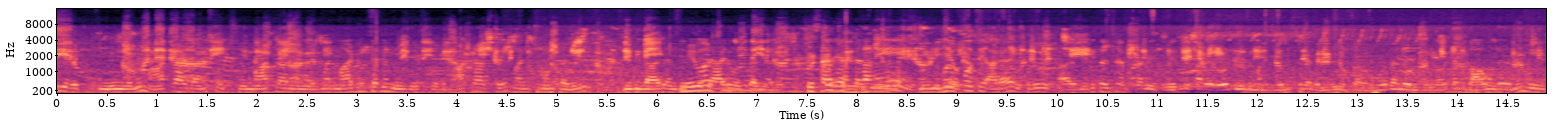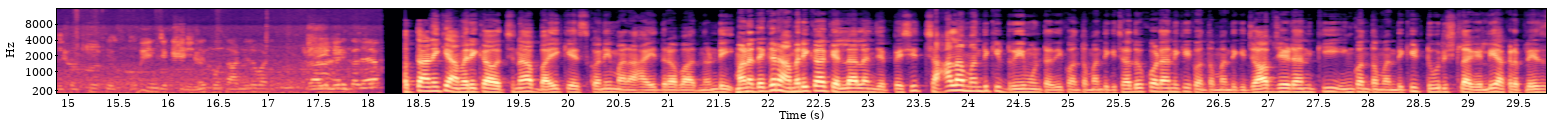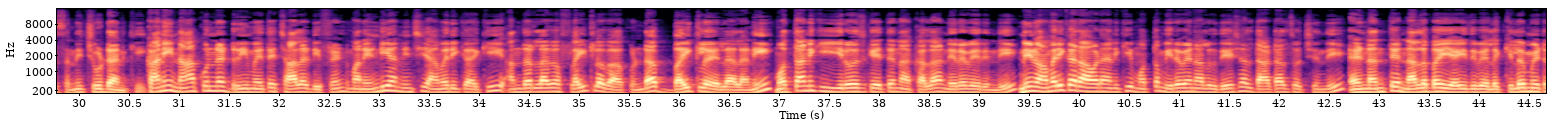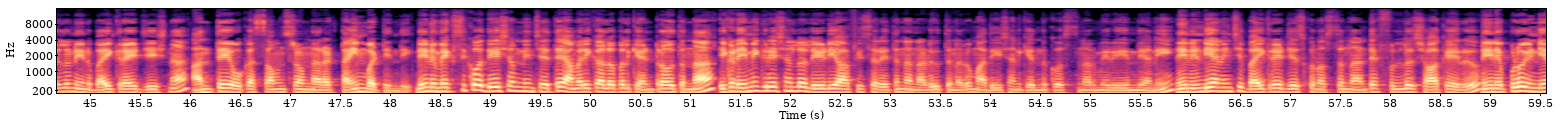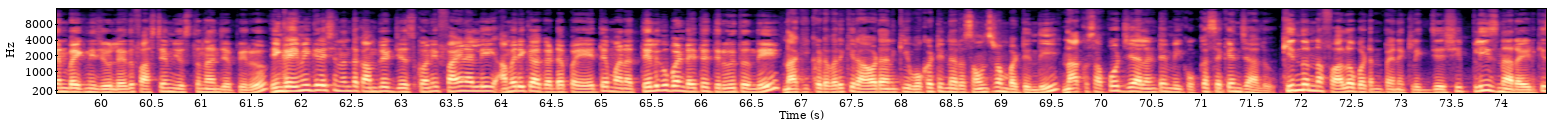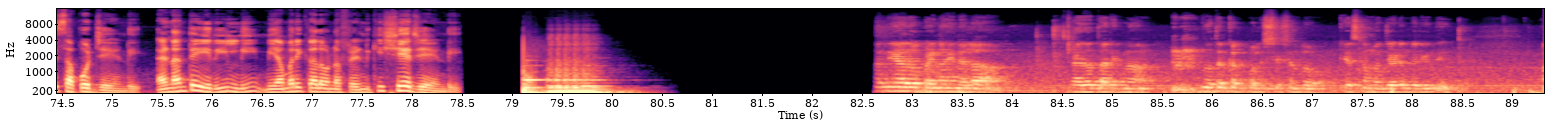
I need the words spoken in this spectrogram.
ఇబ్బంది పెట్టి మాట్లాడడానికి మరి మేము చేసుకోండి మాట్లాడితే మంచిగా ఉంటుంది ఇది కాదు అని చెప్పి డాడీ సరే అట్లానే మేము చేయకపోతే ఆడ ఇప్పుడు మెడికల్ షాప్ హోదాలో కాబట్టి అది బాగుండదని మీరు చెక్ చేసుకోండి నేను లేకపోతే ఆ నిలబడి మెడికల్ మొత్తానికి అమెరికా వచ్చిన బైక్ వేసుకొని మన హైదరాబాద్ నుండి మన దగ్గర అమెరికాకి వెళ్ళాలని చెప్పేసి చాలా మందికి డ్రీమ్ ఉంటది. కొంతమందికి చదువుకోవడానికి కొంతమందికి జాబ్ చేయడానికి ఇంకొంతమందికి టూరిస్ట్ లాగా వెళ్ళి అక్కడ ప్లేసెస్ అన్ని చూడడానికి. కానీ నాకున్న డ్రీమ్ అయితే చాలా డిఫరెంట్ మన ఇండియా నుంచి అమెరికాకి అందరిలాగా ఫ్లైట్లో కాకుండా బైక్లో వెళ్ళాలని మొత్తానికి ఈ రోజుకైతే నా కళ నెరవేరింది. నేను అమెరికా రావడానికి మొత్తం ఇరవై నాలుగు దేశాలు దాటాల్సి వచ్చింది. అండ్ అంతే నలభై ఐదు వేల కిలోమీటర్లు నేను బైక్ రైడ్ చేసిన అంతే ఒక సంవత్సరంన్నర టైం పట్టింది. నేను నేను మెక్సికో దేశం నుంచి అయితే అమెరికా లోపలికి ఎంటర్ అవుతున్నా. ఇక్కడ ఇమిగ్రేషన్లో లేడీ ఆఫీసర్ అయితే నన్ను అడుగుతున్నారు మా దేశానికి ఎందుకు వస్తున్నారు మీరు ఏంది అని? నేను ఇండియా నుంచి బైక్ రైడ్ చేసుకుని వస్తున్నా అంటే ఫుల్ షాక్ అయ్యారు. నేను ఎప్పుడూ ఇండియన్ బైక్ని చూడలేదు ఫస్ట్ టైం చూస్తున్నా అని చెప్పారు. ఇంకా ఇమిగ్రేషన్ అంతా కంప్లీట్ చేసుకొని ఫైనల్లీ అమెరికా గడ్డపై అయితే మన తెలుగు బండి అయితే తిరుగుతుంది. నాకు ఇక్కడ వరకు రావడానికి ఒకటిన్నర సంవత్సరం పట్టింది. నాకు సపోర్ట్ చేయాలంటే మీకు ఒక్క సెకండ్ చాలు. కిందున్న ఫాలో బటన్ పైన క్లిక్ చేసి ప్లీజ్ నా రైడ్కి సపోర్ట్ చేయండి. అండ్ అంతే ఈ రీల్ని మీ అమెరికాలో ఉన్న ఫ్రెండ్కి షేర్ చేయండి. చేయండి. యాదవ్ పైన ఈ నెల ఐదో తారీఖున నూతన్కల్ పోలీస్ స్టేషన్లో కేసు నమోదు చేయడం జరిగింది.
